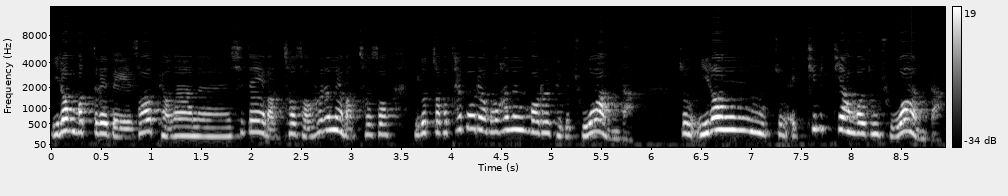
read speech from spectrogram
이런 것들에 대해서 변화하는 시대에 맞춰서, 흐름에 맞춰서 이것저것 해보려고 하는 거를 되게 좋아한다. 좀 이런 좀 액티비티한 걸 좀 좋아한다.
